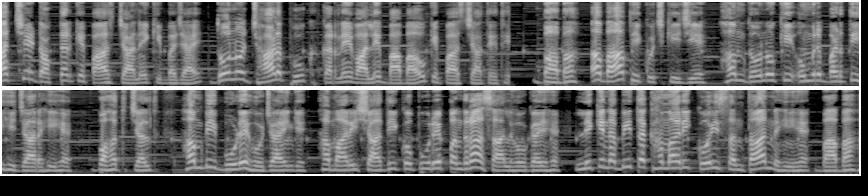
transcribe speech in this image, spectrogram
अच्छे डॉक्टर के पास जाने की बजाय दोनों झाड़ फूक करने वाले बाबाओं के पास जाते थे। बाबा, अब आप ही कुछ कीजिए। हम दोनों की उम्र बढ़ती ही जा रही है। बहुत जल्द हम भी बूढ़े हो जाएँगे। हमारी शादी को पूरे पंद्रह साल हो गए हैं, लेकिन अभी तक हमारी कोई संतान नहीं है। बाबा,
